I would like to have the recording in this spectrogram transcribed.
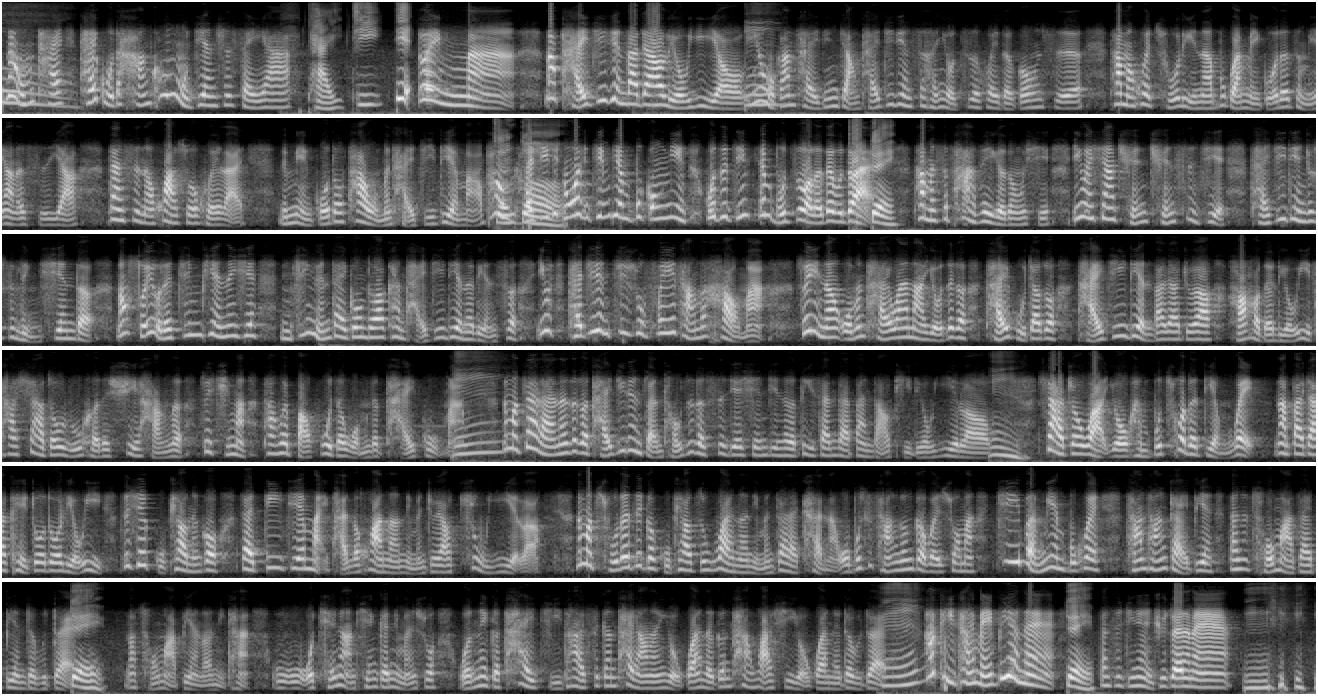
那我们台台股的航空母舰是谁呀？台积电，对嘛？那台积电大家要留意哦，因为我刚才已经讲，台积电是很有智慧的公司，他们会处理呢，不管美国的怎么样的施压。但是呢，话说回来，那美国都怕我们台积电嘛，怕我们台积电万一晶片不供应，或者晶片不做了，对不对？对，他们是怕这个东西，因为现在全全世界台积电就是领先的，然后所有的晶片那些你晶圆代工都要看台积电的脸色，因为台积电技术非常的好嘛。所以呢，我们台湾呢有这个台股叫做台积电，大家就要好好的留意它下周如何的续航了。最起码它会保护着我们的台股嘛。那么再来呢，这个台积电转投资的世界先进这个第三代半导体，留意喽。嗯，下周啊有很不错的点位，那大家可以多多留意这些股票能够在低阶买盘的话呢，你们就要注意了。那么除了这个股票之外呢，你们再来看呢，我不是常跟各位说吗？基本面不会常常改变，但是筹码在变，对不对？对。那筹码变了，你看，我我前两天跟你们说，我那个太极，它还是跟太阳能有关的，跟碳化系有关的，对不对？嗯。它题材没变呢。对。但是今天你去追了没？嗯。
